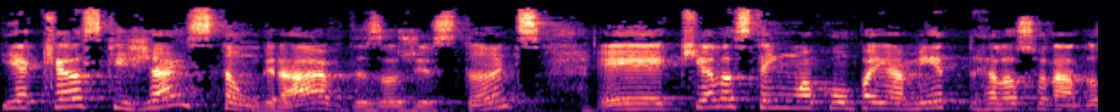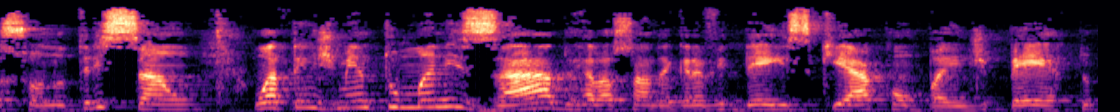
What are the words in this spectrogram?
e aquelas que já estão grávidas, as gestantes, é, que elas tenham um acompanhamento relacionado à sua nutrição, um atendimento humanizado relacionado à gravidez, que a acompanhe de perto,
